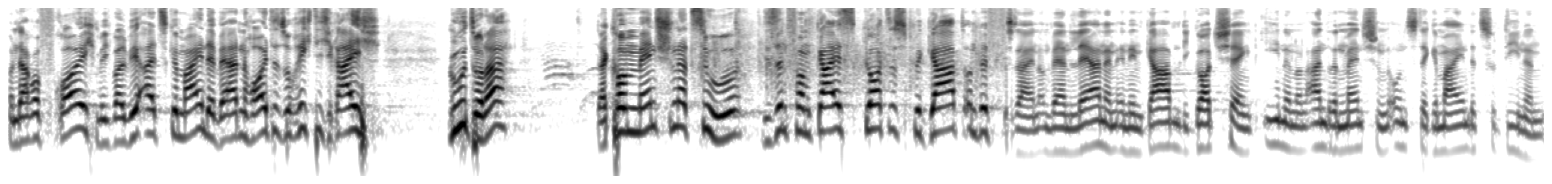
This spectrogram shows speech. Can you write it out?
Und darauf freue ich mich, weil wir als Gemeinde werden heute so richtig reich. Gut, oder? Da kommen Menschen dazu, die sind vom Geist Gottes begabt und befähigt sein und werden lernen, in den Gaben, die Gott schenkt, ihnen und anderen Menschen, uns der Gemeinde zu dienen.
